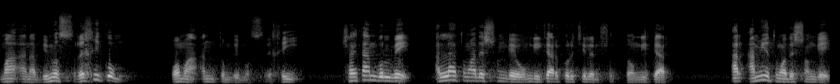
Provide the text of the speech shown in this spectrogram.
মা আনা শয়তান বলবে, আল্লাহ তোমাদের সঙ্গে অঙ্গীকার করেছিলেন, সত্য অঙ্গীকার। আর আমিও তোমাদের সঙ্গে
